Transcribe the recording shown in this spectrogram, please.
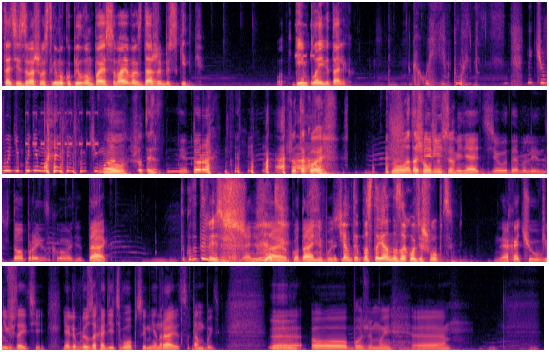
Кстати, из-за вашего стрима купил Vampire Survivors даже без скидки. Вот. Геймплей, Виталик. Какой геймплей? Ничего не понимаю. Почему Ну, что ты, Тора, что такое? Ну, отошел, заберите все. меня отсюда, блин. Что происходит? Так, Ты куда ты лезешь? я не знаю, куда-нибудь. Зачем ты постоянно заходишь в опции? Я хочу в них зайти. Я люблю заходить в опции. Мне нравится там быть. Э, О, боже мой. Э,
